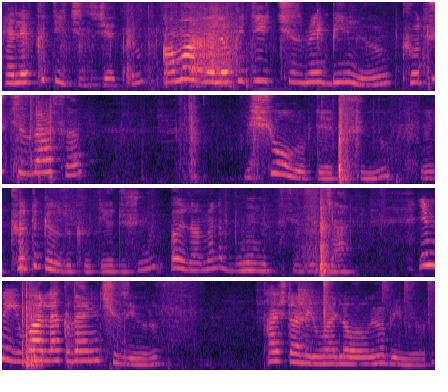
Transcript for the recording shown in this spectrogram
Hello Kitty çizecektim. Ama Hello Kitty çizmeyi bilmiyorum. Kötü çizersen bir şey olur diye düşündüm. Yani kötü gözükür diye düşündüm. O yüzden ben de bunu çizeceğim. Şimdi yuvarlaklarını çiziyoruz. Kaç tane yuvarlak oluyor bilmiyorum.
